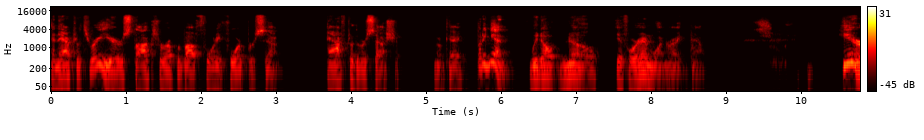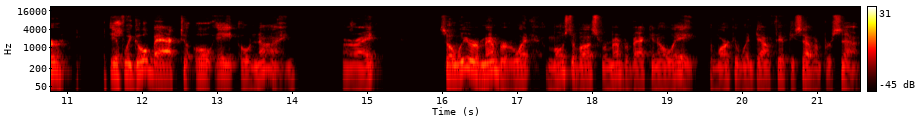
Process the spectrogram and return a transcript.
And after three years, stocks are up about 44% after the recession. Okay. But again, we don't know if we're in one right now. Here, if we go back to 08, 09, all right, so we remember what most of us remember back in 08, the market went down 57%.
